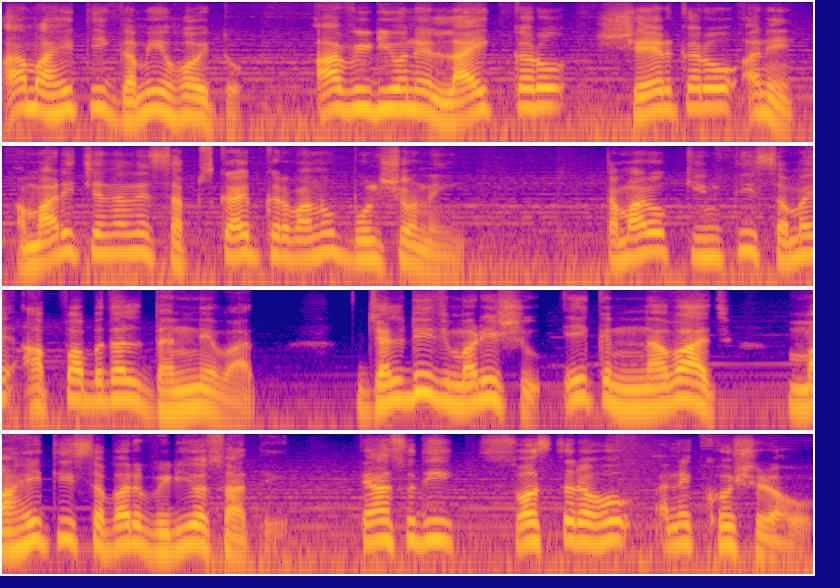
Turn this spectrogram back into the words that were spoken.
આ માહિતી ગમી હોય તો આ વિડીયોને લાઈક કરો, શેર કરો અને અમારી ચેનલને સબસ્ક્રાઇબ કરવાનું ભૂલશો નહીં. તમારો કિંમતી સમય આપવા બદલ ધન્યવાદ. જલ્દી જ મળીશું એક નવા જ માહિતીસભર વીડિયો સાથે. ત્યાં સુધી સ્વસ્થ રહો અને ખુશ રહો.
